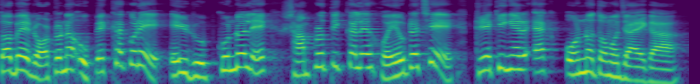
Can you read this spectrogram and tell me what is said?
তবে রটনা উপেক্ষা করে এই রূপকুণ্ড লেক সাম্প্রতিককালে হয়ে উঠেছে ট্রেকিংয়ের এক অন্যতম জায়গা।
